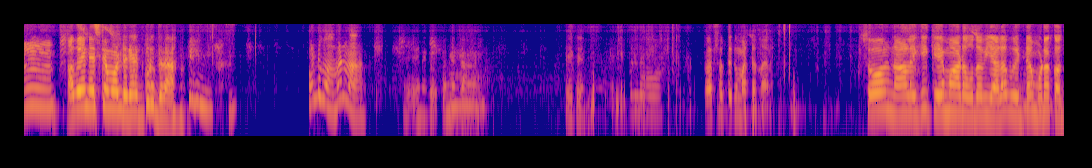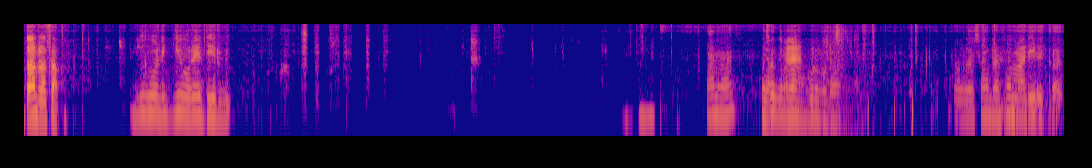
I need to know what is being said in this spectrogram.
ம் அதே நெக்ஸ்ட் அமௌண்ட் கேட் கொடுக்குறா. கொண்டு போ வேணுமா எனக்கு தாங்க. இது ரசத்துக்கு மட்டும்தான். ஸோ நாளைக்கு கேமாட உதவியால வீட்டை முடக்கத்தான் ரசம். இதுவரைக்கும் ஒரே தீர்வு. ரசம் ரசம் மாதிரி இருக்காது.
